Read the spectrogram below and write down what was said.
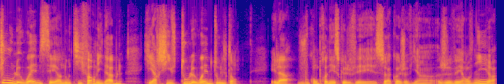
tout le web, c'est un outil formidable qui archive tout le web tout le temps. Et là, vous comprenez ce, à quoi je, viens, je vais en venir.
